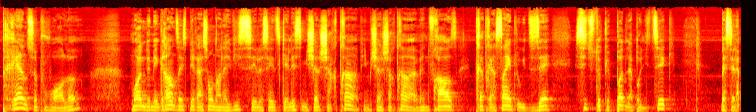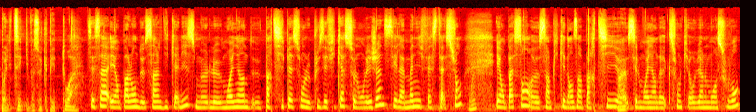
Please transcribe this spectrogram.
prennent ce pouvoir-là. Moi, une de mes grandes inspirations dans la vie, c'est le syndicaliste Michel Chartrand. Puis Michel Chartrand avait une phrase très très simple où il disait Si tu t'occupes pas de la politique, ben c'est la politique qui va s'occuper de toi. C'est ça, et en parlant de syndicalisme, le moyen de participation le plus efficace selon les jeunes, c'est la manifestation. Et en passant, euh, s'impliquer dans un parti, euh, c'est le moyen d'action qui revient le moins souvent.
